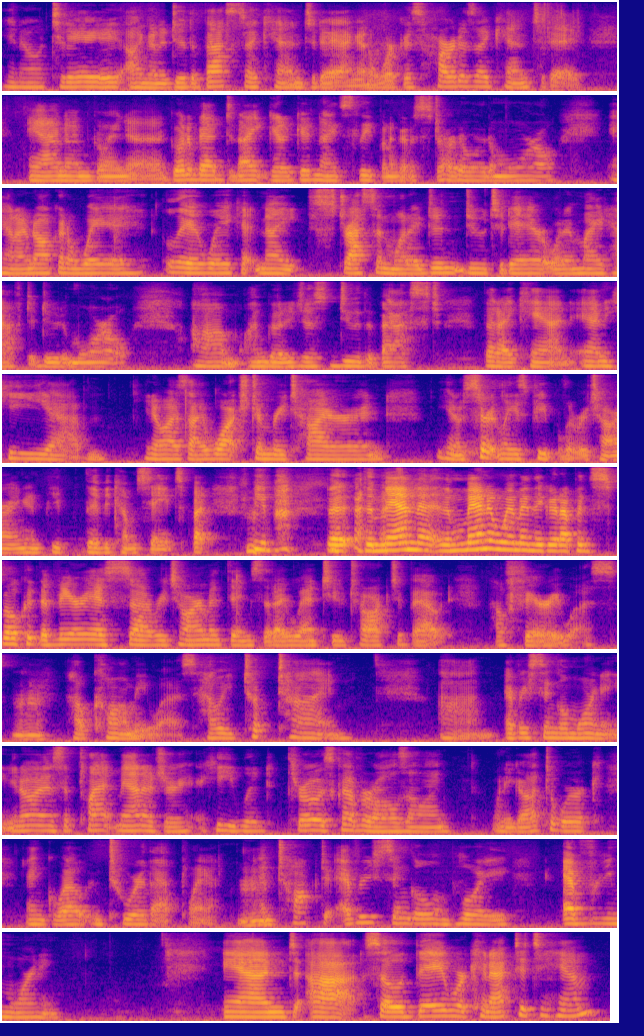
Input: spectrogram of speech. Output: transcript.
you know, today I'm going to do the best I can today. I'm going to work as hard as I can today. And I'm going to go to bed tonight, get a good night's sleep, and I'm going to start over tomorrow. And I'm not going to lay, lay awake at night stressing what I didn't do today or what I might have to do tomorrow. Um, I'm going to just do the best that I can. And he, um, you know, as I watched him retire, and you know, certainly as people are retiring and people they become saints, but people, the the men, that, the men and women that got up and spoke at the various uh, retirement things that I went to talked about how fair he was, Mhm. how calm he was, how he took time. Um, every single morning, you know, as a plant manager, he would throw his coveralls on when he got to work and go out and tour that plant Mhm. and talk to every single employee every morning. And uh, so they were connected to him.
